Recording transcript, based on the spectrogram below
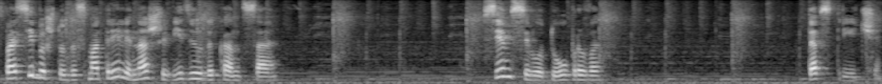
Спасибо, что досмотрели наше видео до конца. Всем всего доброго. До встречи.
